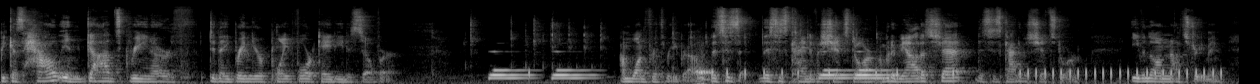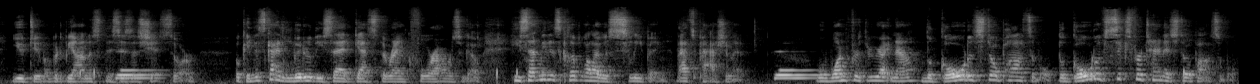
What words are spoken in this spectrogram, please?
Because how in God's green earth do they bring your 0.4 KD to silver? I'm one for three, bro. This is this is kind of a shitstorm. I'm gonna be honest, chat. This is kind of a shitstorm. Even though I'm not streaming YouTube, I'm gonna be honest. This is a shitstorm. Okay, this guy literally said guess the rank four hours ago. He sent me this clip while I was sleeping. That's passionate. We're one for three right now. The gold is still possible. The gold of six for ten is still possible.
